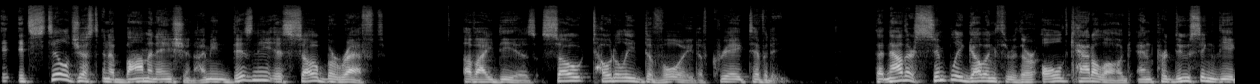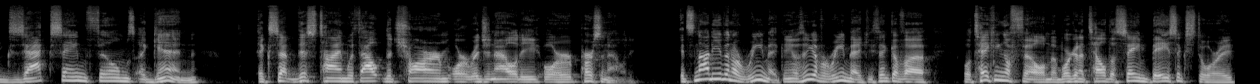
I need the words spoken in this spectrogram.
it, it's still just an abomination. I mean, Disney is so bereft of ideas, so totally devoid of creativity, that now they're simply going through their old catalog and producing the exact same films again, except this time without the charm or originality or personality. It's not even a remake. And you think of a remake, you think of a well, taking a film and we're going to tell the same basic story,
